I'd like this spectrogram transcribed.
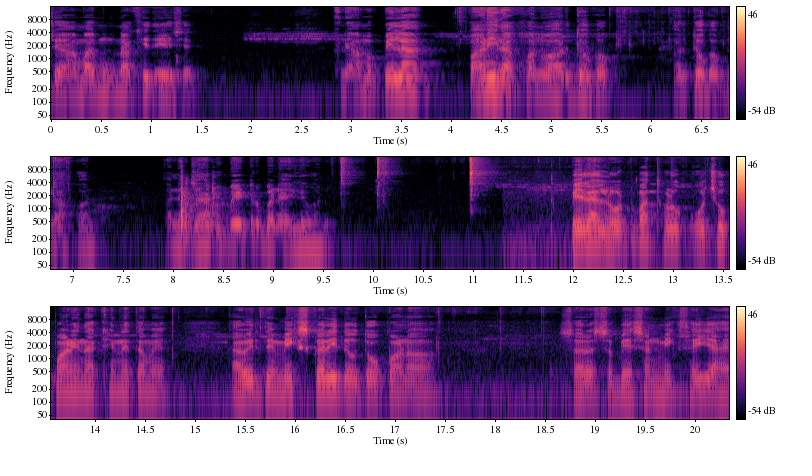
છે આમાં નાખી દઈએ છીએ. અને આમાં પહેલાં પાણી નાખવાનું આ અડધો કપ અડધો કપ નાખવાનું અને જાડું બેટર બનાવી લેવાનું. પહેલાં લોટમાં થોડુંક ઓછું પાણી નાખીને તમે આવી રીતે મિક્સ કરી દઉં તો પણ સરસ બેસન મિક્સ થઈ જાય.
